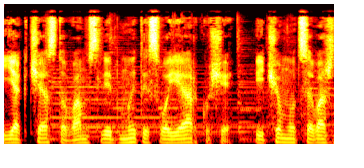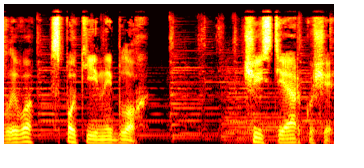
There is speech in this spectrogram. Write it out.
Як часто вам слід мити свої аркуші, і чому це важливо, спокійний блог. Чисті аркуші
